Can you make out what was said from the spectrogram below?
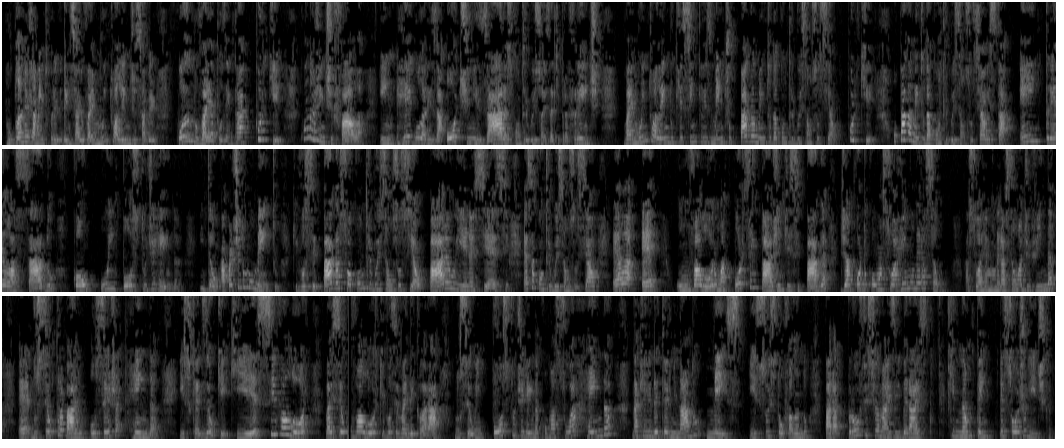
o planejamento previdenciário vai muito além de saber quando vai aposentar, por quê? Quando a gente fala em regularizar, otimizar as contribuições daqui para frente, vai muito além do que simplesmente o pagamento da contribuição social. Por quê? O pagamento da contribuição social está entrelaçado com o imposto de renda. Então, a partir do momento que você paga a sua contribuição social para o INSS, essa contribuição social, ela é um valor, uma porcentagem que se paga de acordo com a sua remuneração. A sua remuneração advinda é do seu trabalho, ou seja, renda. Isso quer dizer o quê? Que esse valor vai ser o valor que você vai declarar no seu imposto de renda como a sua renda naquele determinado mês. Isso estou falando para profissionais liberais que não têm pessoa jurídica.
